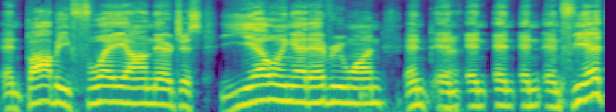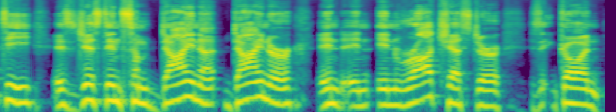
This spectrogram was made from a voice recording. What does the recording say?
and Bobby Flay on there just yelling at everyone and and Yeah. and and and and Fieti is just in some diner diner in in in Rochester going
